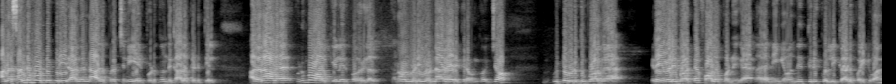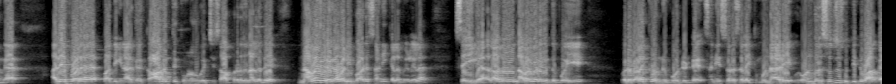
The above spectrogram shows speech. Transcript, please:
ஆனா சண்டை போட்டு பிரிகிறாங்கன்னா அது பிரச்சனையை ஏற்படுத்தும் இந்த காலகட்டத்தில். அதனால குடும்ப வாழ்க்கையில் இருப்பவர்கள் கணவன் மனைவி ஒன்னாவே இருக்கிறவங்க கொஞ்சம் விட்டு கொடுத்து போங்க. இறை வழிபாட்டை ஃபாலோ பண்ணுங்க. நீங்க வந்து திருக்கொல்லிக்காடு போயிட்டு வாங்க. அதே போல பாத்தீங்கன்னாக்க காகத்துக்கு உணவு வச்சு சாப்பிட்றது நல்லது. நவகிரக வழிபாடு சனிக்கிழமைகளில செய்யுங்க. அதாவது நவகிரகத்தை போய் ஒரு விளக்கு ஒன்று போட்டுட்டு சனீஸ்வர சிலைக்கு முன்னாடி ஒரு ஒன்பது சுத்து சுத்திட்டு வாங்க.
